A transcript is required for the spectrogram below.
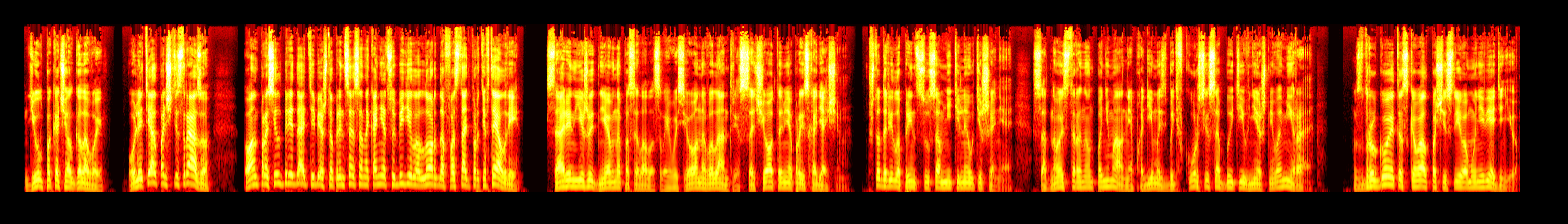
Дюл покачал головой. «Улетел почти сразу. Он просил передать тебе, что принцесса наконец убедила лордов восстать против Телри». Сарин ежедневно посылала своего Сиона в Элантрис с отчетами о происходящем что дарило принцу сомнительное утешение. С одной стороны, он понимал необходимость быть в курсе событий внешнего мира. С другой, тосковал по счастливому неведению.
